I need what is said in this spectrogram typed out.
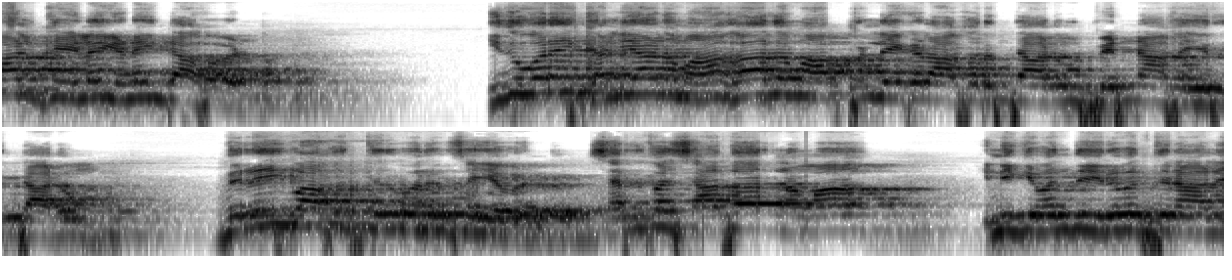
வாழ்க்கையில இணைந்தாக வேண்டும். இதுவரை கல்யாணம் ஆகாத மாப்பிள்ளைகளாக இருந்தாலும் பெண்ணாக இருந்தாலும் விரைவாக திருமணம் செய்ய வேண்டும். சர்வ சாதாரணமா இன்னைக்கு வந்து இருபத்தி நாலு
